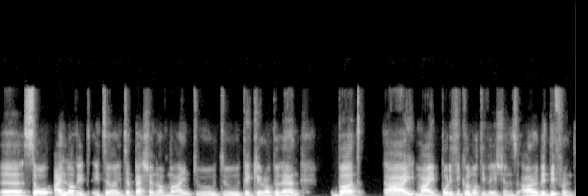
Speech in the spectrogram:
Uh, so I love it. It's a it's a passion of mine to to take care of the land, but I my political motivations are a bit different.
